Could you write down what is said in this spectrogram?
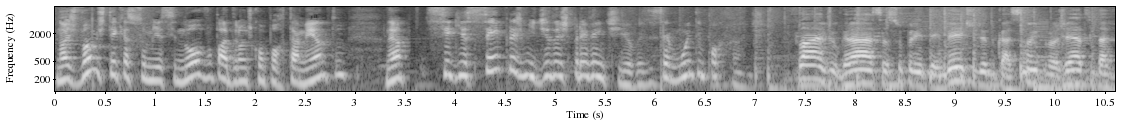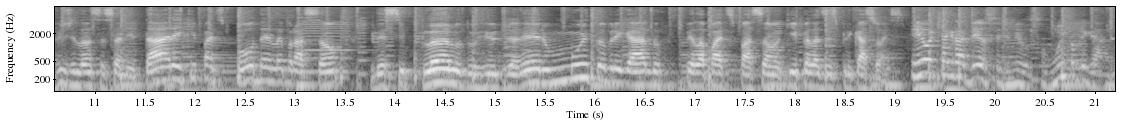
nós vamos ter que assumir esse novo padrão de comportamento, né? seguir sempre as medidas preventivas. Isso é muito importante. Flávio Graça, superintendente de Educação e Projetos da Vigilância Sanitária, que participou da elaboração desse plano do Rio de Janeiro. Muito obrigado pela participação aqui, pelas explicações. Eu é que agradeço, Edmilson. Muito obrigado.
